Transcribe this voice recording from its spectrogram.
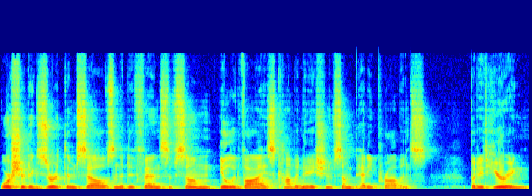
or should exert themselves in the defense of some ill advised combination of some petty province but adhering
